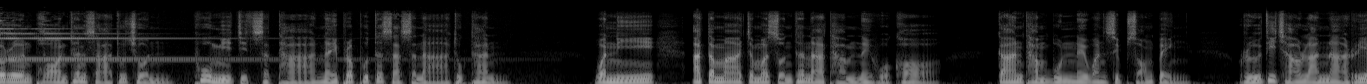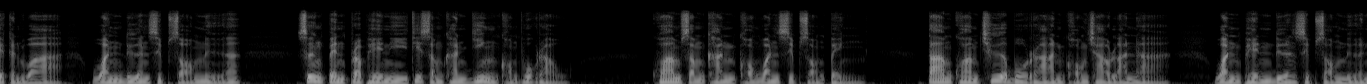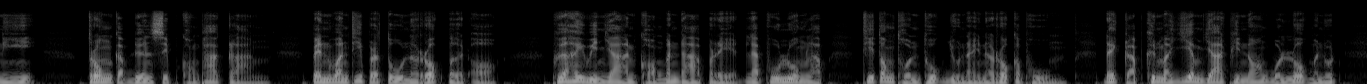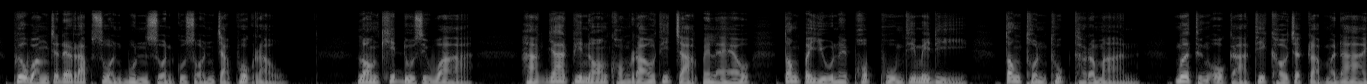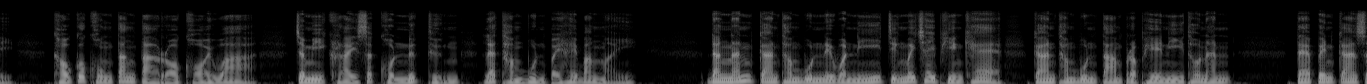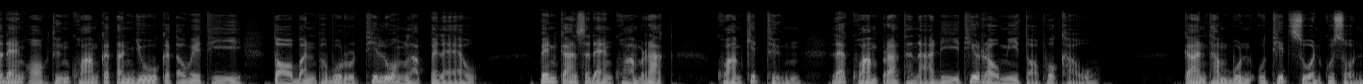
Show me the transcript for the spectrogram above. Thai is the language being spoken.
จริญพรท่านสาธุชน ผู้มีจิตศรัทธาในพระพุทธศาสนาทุกท่าน วันนี้อาตมาจะมาสนทนาธรรมในหัวข้อ การทำบุญในวัน 12 เป่ง หรือที่ชาวล้านนาเรียกกันว่า วันเดือน 12 เหนือ ซึ่งเป็นประเพณีที่สำคัญยิ่งของพวกเรา ความสำคัญของวัน 12 เป่ง ตามความเชื่อโบราณของชาวล้านนา วันเพ็ญเดือน 12 เหนือนี้ ตรงกับเดือน 10 ของภาคกลาง เป็นวันที่ประตูนรกเปิดออก เพื่อให้วิญญาณของบรรดาเปรตและผู้ล่วงลับที่ต้องทนทุกข์อยู่ในนรกภูมิ ได้กลับขึ้นมาเยี่ยมญาติพี่น้องบนโลกมนุษย์ เพื่อหวังจะได้รับส่วนบุญส่วนกุศลจากพวกเรา ลองคิดดูสิว่า หากญาติพี่น้องของเราที่จากไปแล้ว ต้องไปอยู่ในภพภูมิที่ไม่ดี ต้องทนทุกข์ทรมาน เมื่อถึงโอกาสที่เขาจะกลับมาได้ เขาก็คงตั้งตารอคอยว่า จะมีใครสักคนนึกถึงและทำบุญไปให้บ้างไหม ดังนั้นการทำบุญในวันนี้จึงไม่ใช่เพียงแค่ การทำบุญตามประเพณีเท่านั้น แต่เป็นการแสดงออกถึงความกตัญญูกตเวที ต่อบรรพบุรุษที่ล่วงลับไปแล้ว เป็นการแสดงความรัก ความคิดถึง และความปรารถนาดีที่เรามีต่อพวกเขา การทำบุญอุทิศส่วนกุศล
